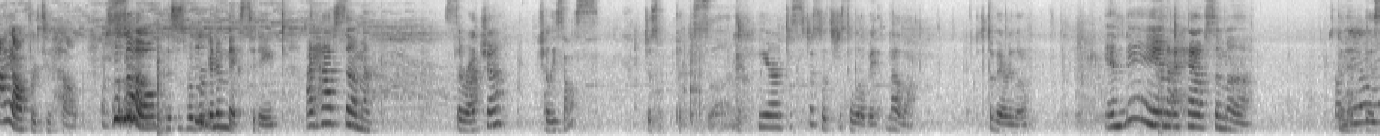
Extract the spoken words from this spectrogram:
I offered to help. So this is what we're gonna mix today. I have some sriracha chili sauce. Just put this here. Just just it's just a little bit, not a lot. Just a very little. And then I have some uh just gonna this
